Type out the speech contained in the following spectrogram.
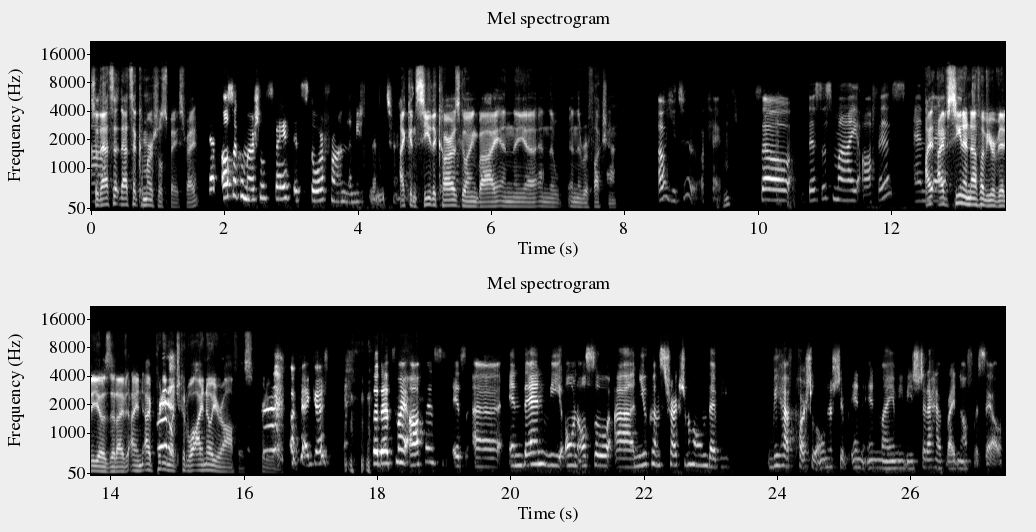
So that's a, that's a commercial space, right? That's also commercial space. It's storefront. Let me let me turn. I can see the cars going by in the uh, in the in the reflection. Oh, you do. Okay. Mm-hmm. So this is my office, and I, have seen enough of your videos that I've, I I pretty much could. Well, I know your office pretty well. okay, good. so that's my office. It's uh, and then we own also a new construction home that we we have partial ownership in in Miami Beach that I have right now for sale.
